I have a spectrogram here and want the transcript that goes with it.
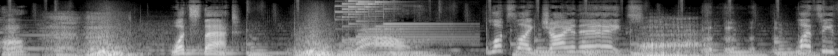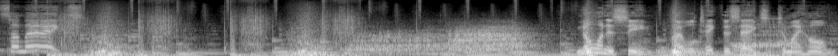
Huh? What's that? Looks like giant eggs! Let's eat some eggs! No one is seeing. I will take this eggs to my home.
